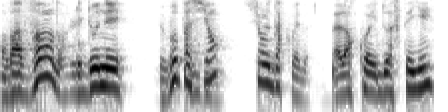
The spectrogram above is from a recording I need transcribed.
on va vendre les données de vos patients sur le dark web. Alors quoi, ils doivent payer?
